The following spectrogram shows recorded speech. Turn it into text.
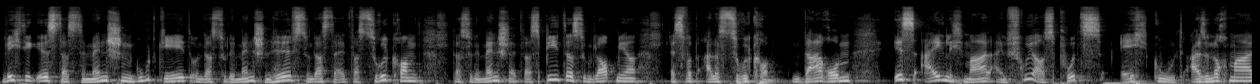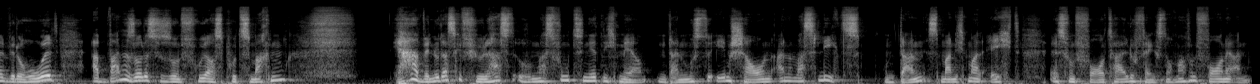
Wichtig ist, dass den Menschen gut geht und dass du den Menschen hilfst und dass da etwas zurückkommt, dass du den Menschen etwas bietest und glaub mir, es wird alles zurückkommen. Und darum ist eigentlich mal ein Frühjahrsputz echt gut. Also nochmal wiederholt, ab wann solltest du so einen Frühjahrsputz machen? Ja, wenn du das Gefühl hast, irgendwas funktioniert nicht mehr, dann musst du eben schauen, an was liegt's. Und dann ist manchmal echt es von Vorteil, du fängst nochmal von vorne an.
